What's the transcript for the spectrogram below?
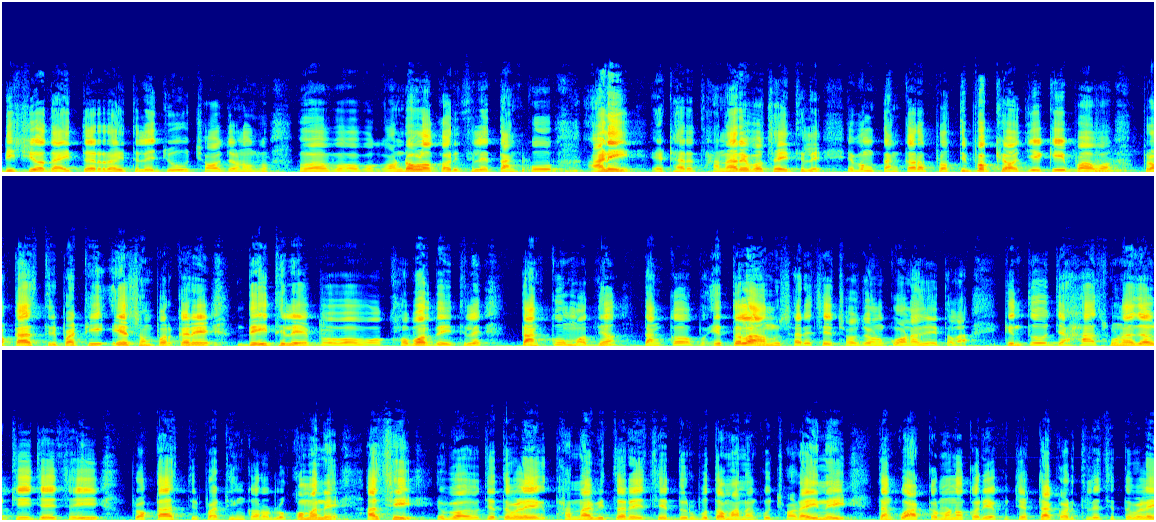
ଡି ସି ଓ ଦାୟିତ୍ୱରେ ରହିଥିଲେ ଯେଉଁ ଛଅ ଜଣଙ୍କୁ ଗଣ୍ଡଗୋଳ କରିଥିଲେ ତାଙ୍କୁ ଆଣି ଏଠାରେ ଥାନାରେ ବସାଇଥିଲେ ଏବଂ ତାଙ୍କର ପ୍ରତିପକ୍ଷ ଯିଏକି ପ୍ରକାଶ ତ୍ରିପାଠୀ ଏ ସମ୍ପର୍କରେ ଦେଇଥିଲେ ଖବର ଦେଇଥିଲେ ତାଙ୍କୁ ମଧ୍ୟ ତାଙ୍କ ଏତଲା ଅନୁସାରେ ସେ ଛଅ ଜଣଙ୍କୁ ଅଣାଯାଇଥିଲା କିନ୍ତୁ ଯାହା ଶୁଣାଯାଉଛି ଯେ ସେହି ପ୍ରକାଶ ତ୍ରିପାଠୀଙ୍କର ଲୋକମାନେ ଆସି ଯେତେବେଳେ ଥାନା ଭିତରେ ସେ ଦୁର୍ବୃତ୍ତମାନଙ୍କୁ ଛଡ଼ାଇ ନେଇ ତାଙ୍କୁ ଆକ୍ରମଣ କରିବାକୁ ଚେଷ୍ଟା କରିଥିଲେ ସେତେବେଳେ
